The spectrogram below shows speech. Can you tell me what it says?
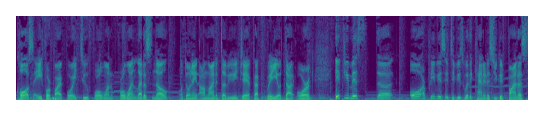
call us at 845-482-4141. Let us know or donate online at WJFFradio.org. If you missed the, all our previous interviews with the candidates, you could find us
